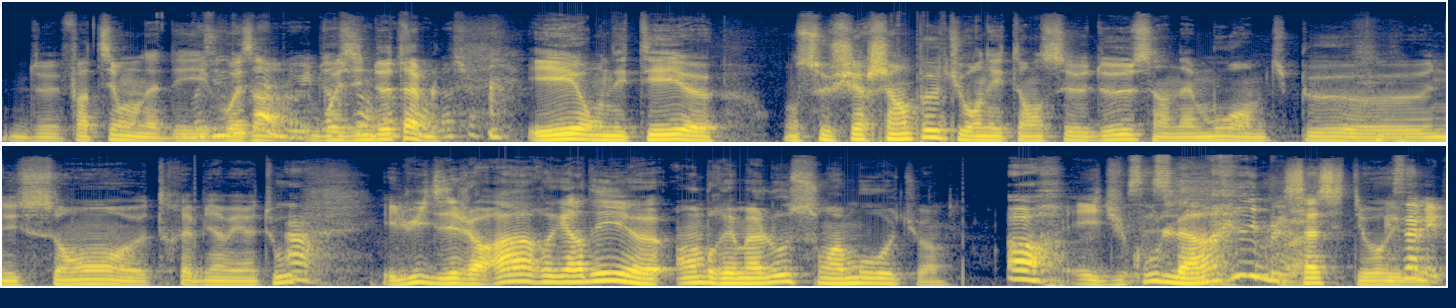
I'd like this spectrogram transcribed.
de enfin tu sais on a des Voisine de voisins table, oui, bien voisines sûr, de bien sûr, table bien sûr. et on était on se cherchait un peu, tu vois, on était en CE2, c'est un amour un petit peu naissant, très bienveillant et tout. Ah. Et lui il disait genre ah regardez euh, Ambre et Malo sont amoureux, tu vois. Oh, Et du coup là, horrible. ça c'était Mais horrible. ça, mais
